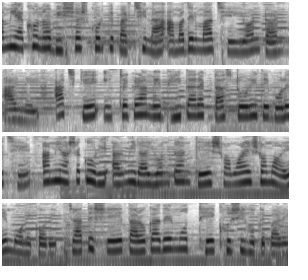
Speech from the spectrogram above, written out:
আমি এখনও বিশ্বাস করতে পারছি না আমাদের মাঝে ইয়নটার্ন আর নেই। আজকে ইনস্টাগ্রামে ভি তার একটা স্টোরিতে বলেছে, আমি আশা করি আর্মিরা ইয়নটানকে সময়ে সময়ে মনে করে, যাতে সে তারকাদের মধ্যে খুশি হতে পারে।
